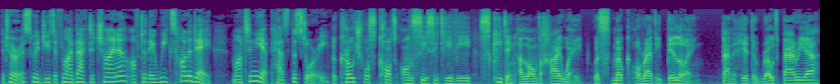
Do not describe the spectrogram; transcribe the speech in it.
The tourists were due to fly back to China after their week's holiday. Martin Yip has the story. The coach was caught on CCTV skidding along the highway with smoke already billowing. Then it hit the road barrier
